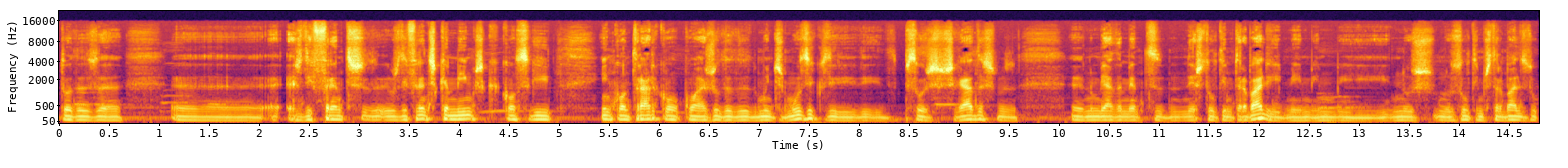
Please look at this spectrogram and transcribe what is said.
todas a, uh, as diferentes, os diferentes caminhos que consegui encontrar com, com a ajuda de, de muitos músicos e de, de pessoas chegadas. Eh, nomeadamente neste último trabalho e, e, e nos, nos, últimos trabalhos o,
